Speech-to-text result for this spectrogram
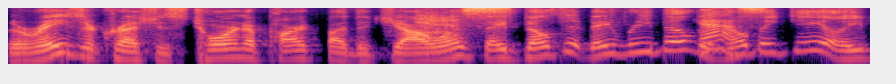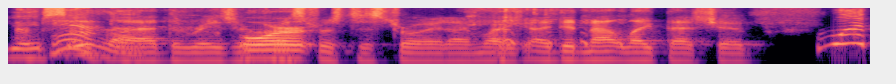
The Razor Crest is torn apart by the Jawas. Yes. They built it. They rebuilt it. No big deal. He, he I'm says so glad the Razor Or- Crest was destroyed. I'm like, I did not like that ship. What?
